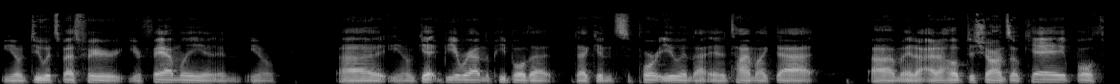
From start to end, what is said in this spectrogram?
you know, do what's best for your your family, and, and you know, uh, you know, get be around the people that that can support you in that in a time like that. Um, and, I- and I hope Dishon's okay, both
